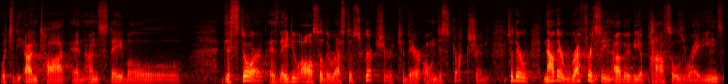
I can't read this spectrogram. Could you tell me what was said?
which the untaught and unstable distort, as they do also the rest of Scripture to their own destruction. So they're now they're referencing other the apostles' writings,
